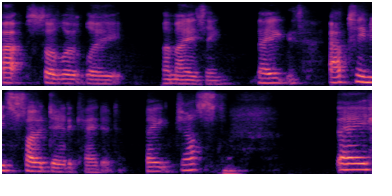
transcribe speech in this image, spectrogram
absolutely amazing. They our team is so dedicated. They just hmm. they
